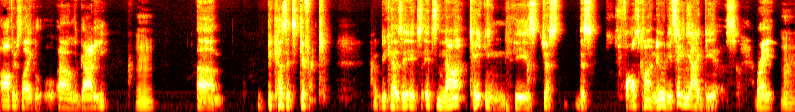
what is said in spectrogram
authors like uh, Ligotti hmm um, because it's different because it's it's not taking these just this false continuity it's taking the ideas right hmm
